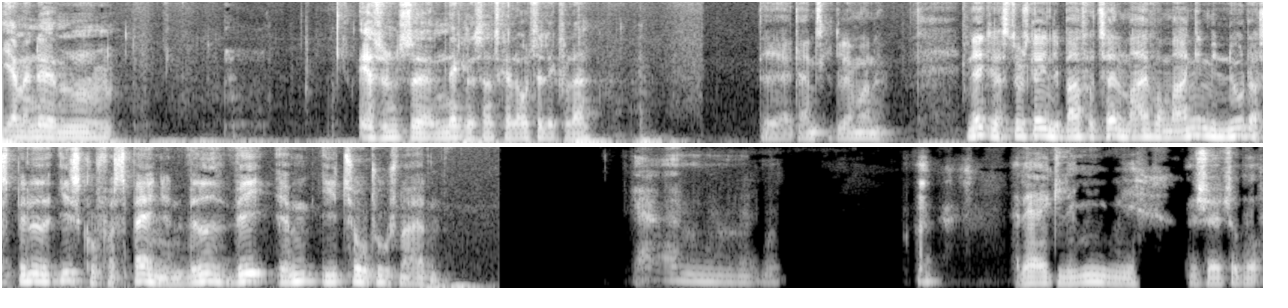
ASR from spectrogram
Jamen, øhm, jeg synes, øh, Niklas han skal have lov til at lægge for land. Det er ganske glemrende. Niklas, du skal egentlig bare fortælle mig, hvor mange minutter spillede Isco for Spanien ved VM i 2018? Øhm. Ja, det jeg ikke lige researchet på.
